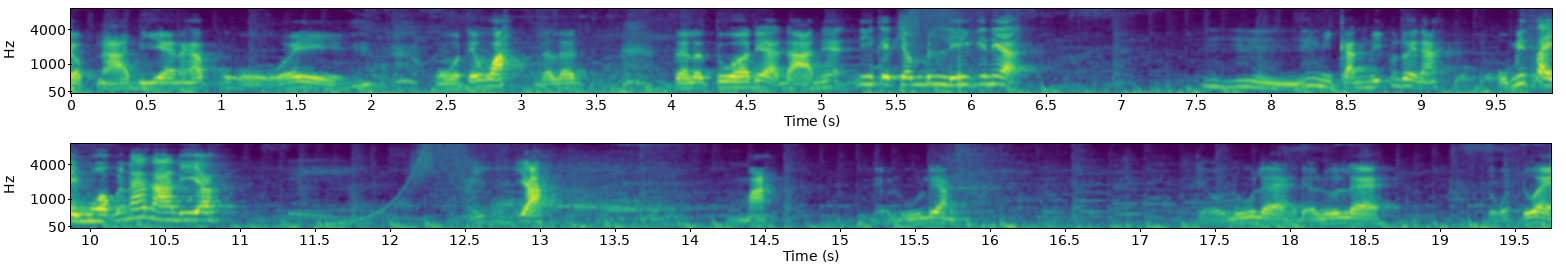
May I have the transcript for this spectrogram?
กับนาเดียนะครับ โอ้โหโหดเด้วะแต่ละแต่ละตัวเนี่ยด่านเนี่ยนี่ก็แชมเปี้ยนลีกเนี่ยมีกันวิกมาด้วยนะโอ้ไม่ใส่หมวกเลยนะนาเดียไอ้ยะมา เดี๋ยวรู้เรื่อง เดี๋ยวรู้เลย เดี๋ยวรู้เลยโดดด้วย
